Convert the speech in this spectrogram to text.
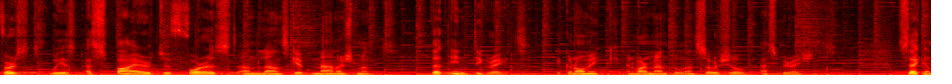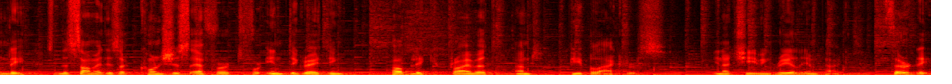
First, we aspire to forest and landscape management that integrate economic, environmental and social aspirations. Secondly, the summit is a conscious effort for integrating public, private and people actors in achieving real impact. Thirdly,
